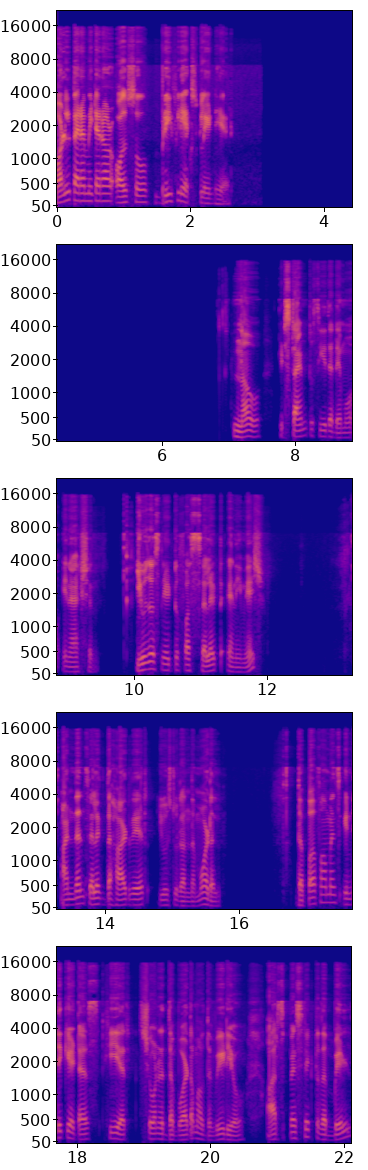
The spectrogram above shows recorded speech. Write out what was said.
Model parameter are also briefly explained here. Now it's time to see the demo in action. Users need to first select an image and then select the hardware used to run the model. The performance indicators here shown at the bottom of the video are specific to the build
